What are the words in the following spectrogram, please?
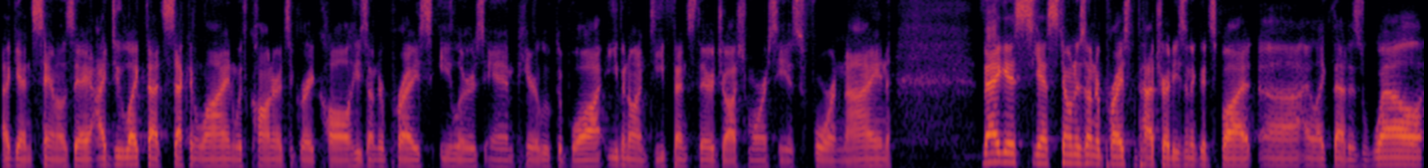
against San Jose. I do like that second line with Connor. It's a great call. He's underpriced. Ehlers and Pierre Luc Dubois. Even on defense, there, Josh Morrissey is four nine. Vegas, yes, Stone is underpriced, but Pacioretty's in a good spot. Uh, I like that as well.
